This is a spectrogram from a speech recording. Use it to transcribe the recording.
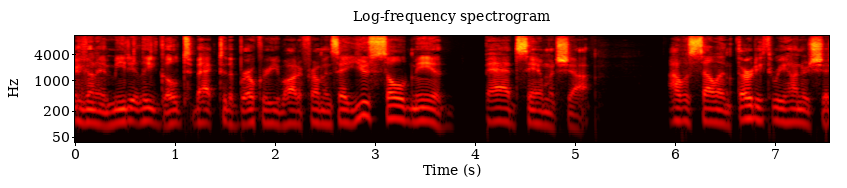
Are you going to immediately go to back to the broker you bought it from and say, You sold me a bad sandwich shop? I was selling 3,300 sh-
